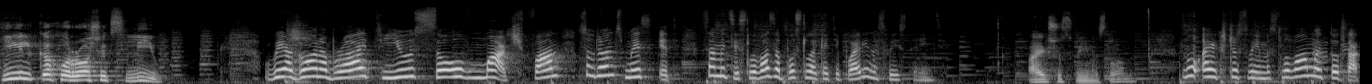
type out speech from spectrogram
кілька хороших слів. We are gonna write you so much fun, so don't miss it. Саме ці слова запостила Кеті Перрі на своїй сторінці. А якщо своїми словами? Ну, а якщо своїми словами, то так.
